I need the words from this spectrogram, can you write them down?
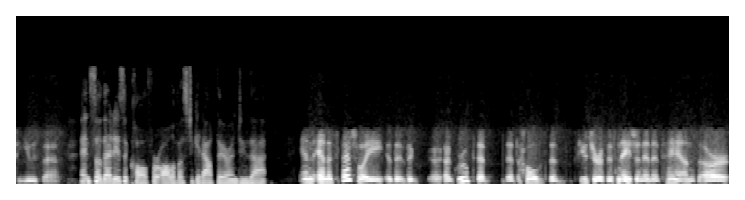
to use that. And so that is a call for all of us to get out there and do that. And and especially the, the a group that that holds the future of this nation in its hands are,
